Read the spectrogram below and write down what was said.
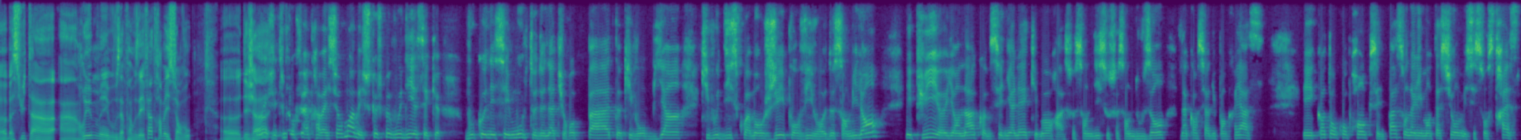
euh, bah, suite à, un rhume, et vous, enfin vous avez fait un travail sur vous déjà. Oui, j'ai toujours fait un travail sur moi, mais ce que je peux vous dire, c'est que vous connaissez moult de naturopathes qui vont bien, qui vous disent quoi manger pour vivre 200 000 ans. Et puis, il y en a comme Seignalet qui est mort à 70 ou 72 ans d'un cancer du pancréas. Et quand on comprend que ce n'est pas son alimentation, mais c'est son stress,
